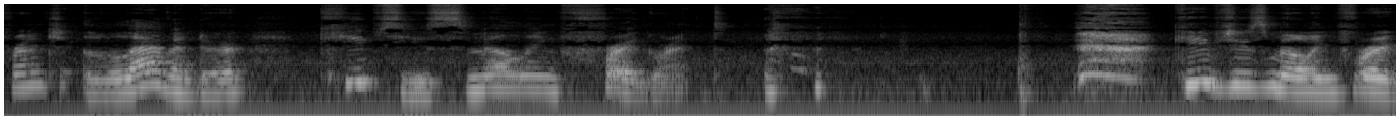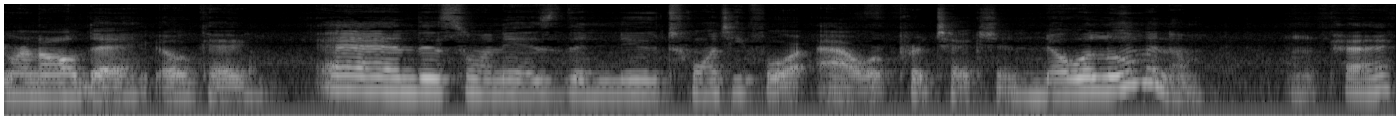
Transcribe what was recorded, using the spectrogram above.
French lavender keeps you smelling fragrant. keeps you smelling fragrant all day. Okay. And this one is the new 24 hour protection. No aluminum. Okay.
